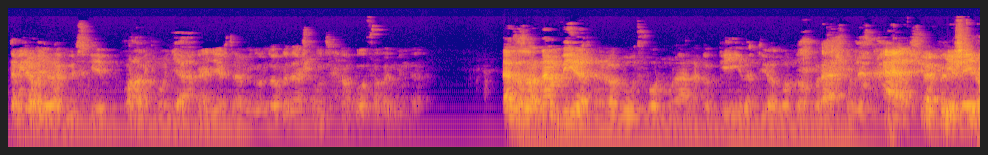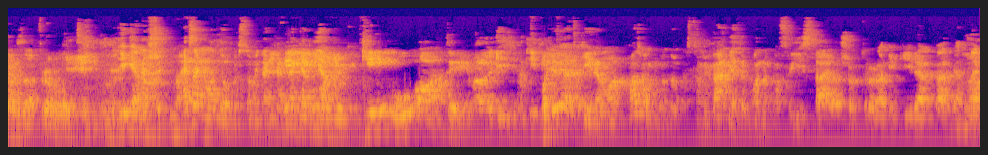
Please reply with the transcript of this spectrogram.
te mire vagy a legbüszkébb? Valamit mondjál. Egyértelmű gondolkodásmód, abból fakad minden. Ez az a, nem véletlenül a GOAT formulának a G betű a gondolkodásmód, az első Ebből is kihozza a promót. Igen, most ma ezen gondolkoztam, hogy nekem, nekem milyen... mondjuk G-O-A-T, valahogy Így, vagy olyat kéne, azon gondolkoztam, hogy vágjátok, vannak a freestyle-osok, tudod, akik így rappelgetnek.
